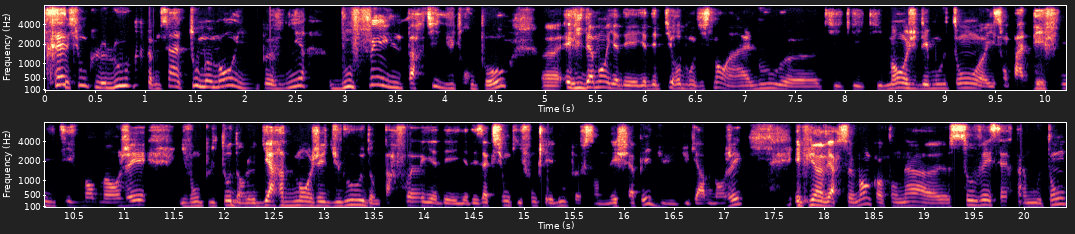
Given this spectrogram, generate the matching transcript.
très l'impression que le loup, comme ça, à tout moment, il peut venir bouffer une partie du troupeau. Euh, évidemment, il y, a des, il y, a des, petits rebondissements. Hein. Un loup euh, qui, qui, qui, mange des moutons, euh, ils sont pas définitivement mangés. Ils vont plutôt dans le garde-manger du loup. Donc parfois, il y, a des, il y a des actions qui font que les loups peuvent s'en échapper du, du garde-manger. Et puis inversement, quand on a euh, sauvé certains moutons,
